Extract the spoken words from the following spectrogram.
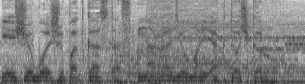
Еще больше подкастов на радиомаяк.ру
